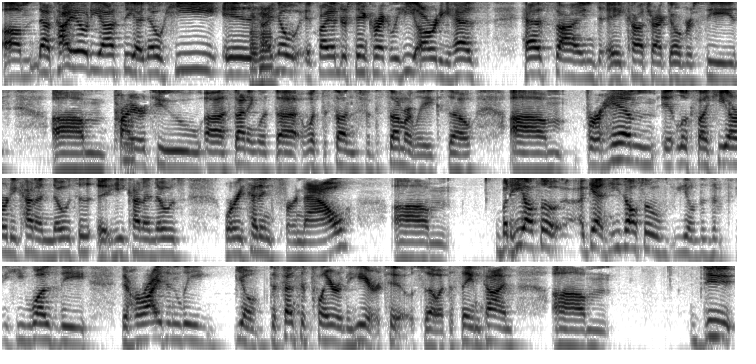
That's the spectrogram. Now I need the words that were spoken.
Um, now, Tai Odiase, I know he is. Mm-hmm. I know if I understand correctly, he already has has signed a contract overseas um, prior to uh, signing with uh, with the Suns for the summer league. So um, for him, it looks like he already kind of knows he kind of knows where he's heading for now. Um, but he also, again, he's also, you know, the, he was the the Horizon League, you know, Defensive Player of the Year too. So at the same time, um, do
